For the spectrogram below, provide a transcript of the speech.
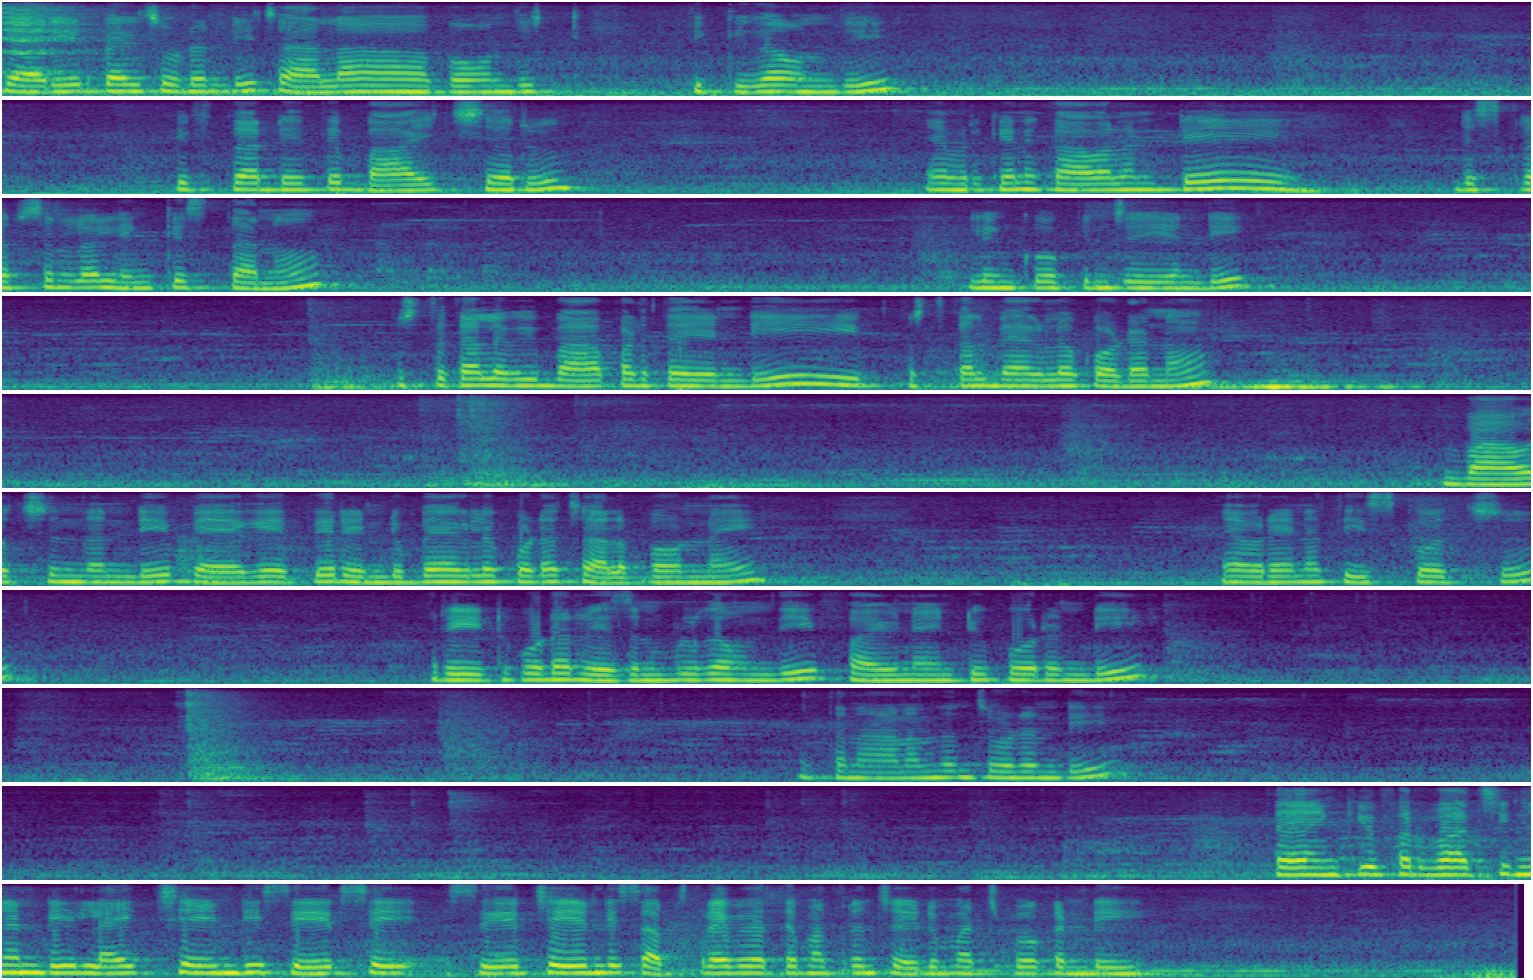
క్యారియర్ బ్యాగ్ చూడండి చాలా బాగుంది థిక్గా ఉంది. ఫ్లిప్కార్ట్ అయితే బాగా ఇచ్చారు. ఎవరికైనా కావాలంటే డిస్క్రిప్షన్లో లింక్ ఇస్తాను. లింక్ ఓపెన్ చేయండి. పుస్తకాలు అవి బాగా పడతాయండి. పుస్తకాల బ్యాగ్లో కూడాను. బాగా వచ్చిందండి. బ్యాగ్ అయితే రెండు బ్యాగులు కూడా చాలా బాగున్నాయి. ఎవరైనా తీసుకోవచ్చు. రేటు కూడా రీజనబుల్గా ఉంది. ఫైవ్ నైంటీ ఫోర్ అండి. ఇతను ఆనందం చూడండి. థ్యాంక్ యూ ఫర్ వాచింగ్ అండి. లైక్ చేయండి షేర్ షేర్ చేయండి. సబ్స్క్రైబ్ అయితే మాత్రం చేయడం మర్చిపోకండి.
